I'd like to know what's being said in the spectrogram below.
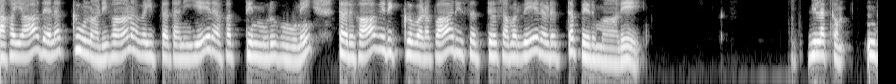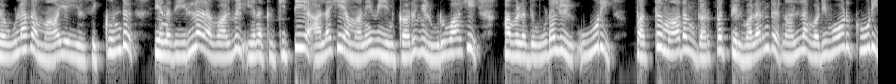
தகையாதெனக்கு உன் அடிகான வைத்த தனியே ரகத்தின் முருகூனே தருகாவிரிக்கு வடபாரிசத்தில் சமர்வேலெடுத்த பெருமாளே. விளக்கம். இந்த உலக மாயையில் சிக்குண்டு எனது இல்லற வாழ்வில் எனக்கு கிட்டிய அழகிய மனைவியின் கருவில் உருவாகி அவளது உடலில் ஊறி பத்து மாதம் கர்ப்பத்தில் வளர்ந்து நல்ல வடிவோடு கூடி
